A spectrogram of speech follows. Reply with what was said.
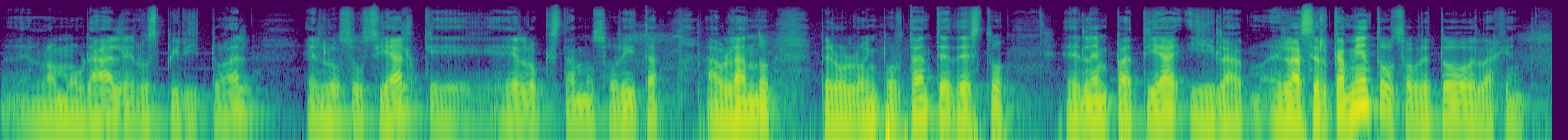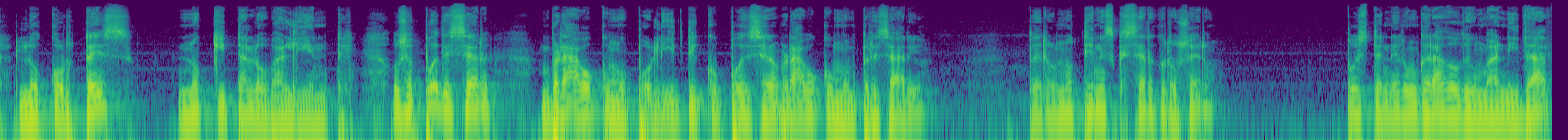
en lo moral, en lo espiritual, en lo social, que es lo que estamos ahorita hablando, pero lo importante de esto es la empatía y la, el acercamiento sobre todo de la gente. Lo cortés no quita lo valiente. O sea, puede ser bravo como político, puede ser bravo como empresario, pero no tienes que ser grosero. Puedes tener un grado de humanidad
